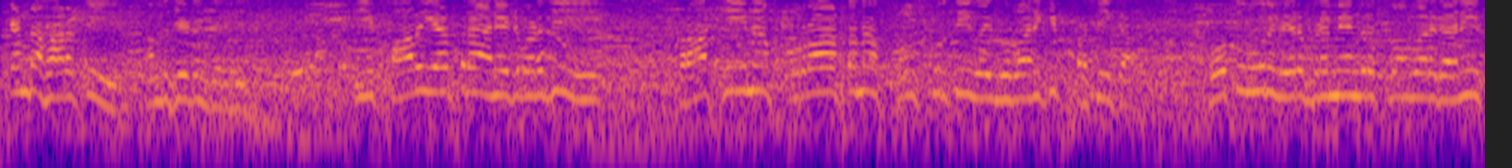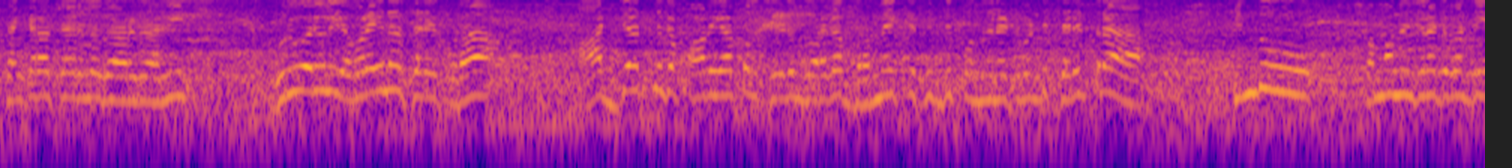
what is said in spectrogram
అఖండ హారతి అందజేయడం జరిగింది. ఈ పాదయాత్ర అనేటువంటిది ప్రాచీన పురాతన సంస్కృతి వైభవానికి ప్రతీక. పోతులూరు వీరబ్రహ్మేంద్ర స్వామి వారు కానీ శంకరాచార్యులు గారు కానీ గురువర్యులు ఎవరైనా సరే కూడా ఆధ్యాత్మిక పాదయాత్రలు చేయడం ద్వారా బ్రహ్మైక్య సిద్ధి పొందినటువంటి చరిత్ర హిందూ సంబంధించినటువంటి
